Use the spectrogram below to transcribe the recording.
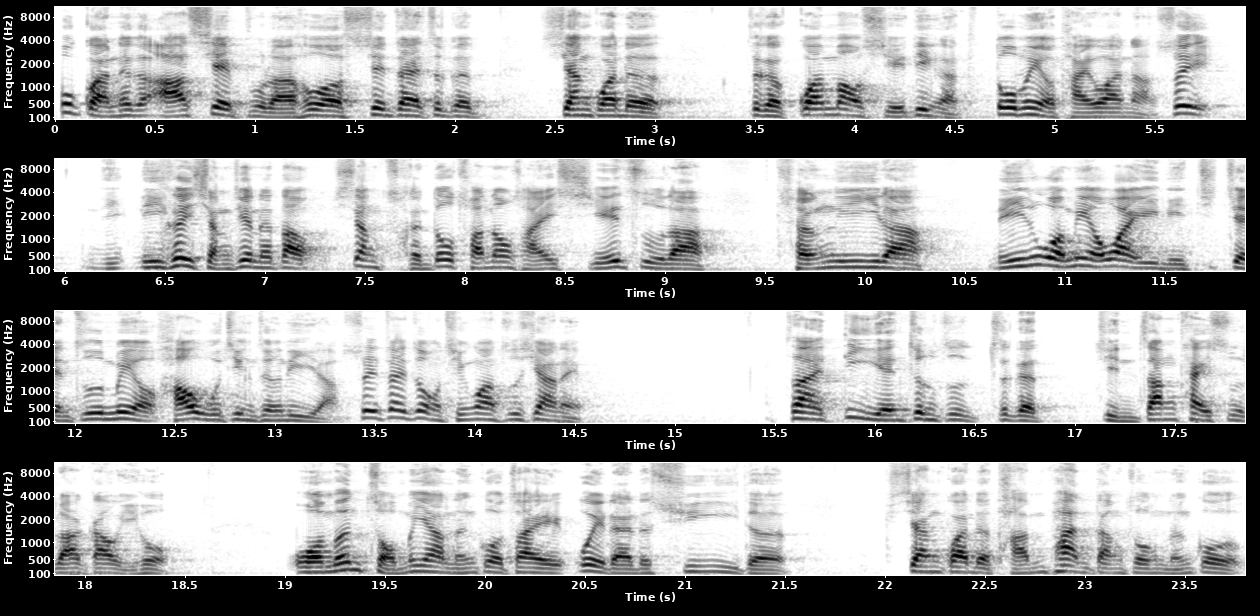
不管那个 RCEP 啦，或现在这个。相关的这个关贸协定啊都没有台湾啊，所以你你可以想见得到，像很多传统产业，鞋子啦、成衣啦，你如果没有外移，你简直没有毫无竞争力啊。所以在这种情况之下呢，在地缘政治这个紧张态势拉高以后，我们怎么样能够在未来的区域的相关的谈判当中，能够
